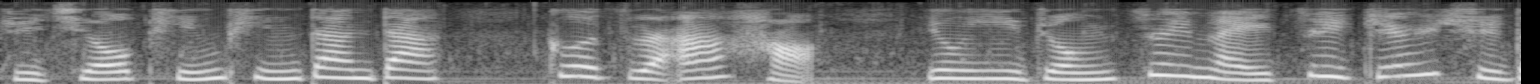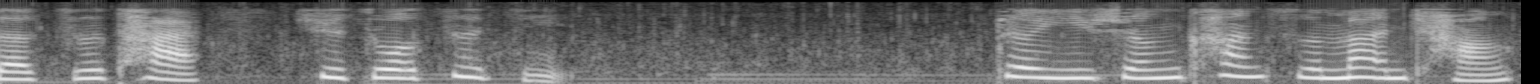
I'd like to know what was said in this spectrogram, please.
只求平平淡淡。各自安好，用一种最美、最真实的姿态去做自己。这一生看似漫长，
